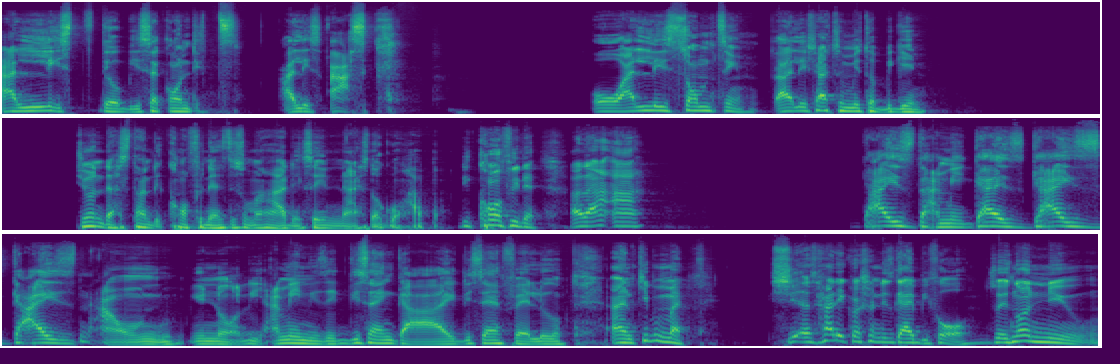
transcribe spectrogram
At least there will be a second date. At least ask. Or at least something. At least try to meet up again. Do you understand the confidence this woman had in saying, nah, it's not gonna happen? The confidence. Like, uh-uh. Guys, I mean, guys, guys, guys now, you know, I mean, he's a decent guy, decent fellow. And keep in mind, she has had a crush on this guy before, so it's not new.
